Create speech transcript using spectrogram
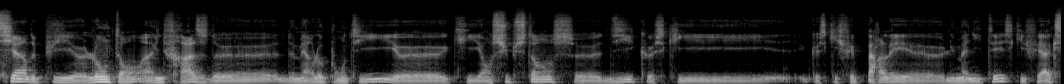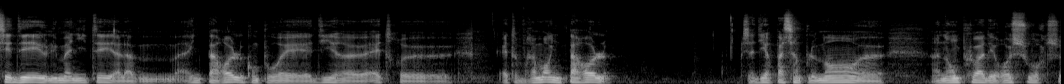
Je, tiens depuis euh, longtemps à une phrase de, Merleau-Ponty euh, qui, en substance, euh, dit que ce qui, fait parler l'humanité, ce qui fait accéder l'humanité à, une parole qu'on pourrait dire être vraiment une parole, c'est-à-dire pas simplement un emploi des ressources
